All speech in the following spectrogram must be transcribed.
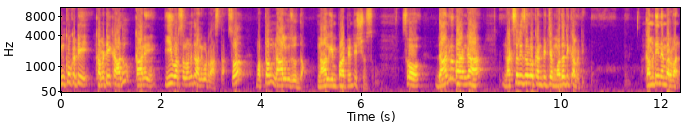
ఇంకొకటి కమిటీ కాదు కానీ ఈ వరుసలోనే దాన్ని కూడా రాస్తా. సో మొత్తం నాలుగు చూద్దాం. నాలుగు ఇంపార్టెంట్ ఇష్యూస్ సో దాంట్లో భాగంగా నక్సలిజంలో కనిపించే మొదటి committee. Committee number one.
